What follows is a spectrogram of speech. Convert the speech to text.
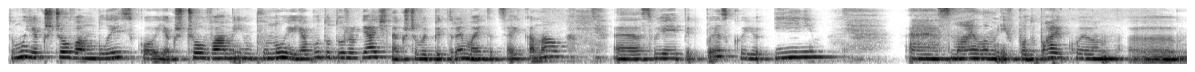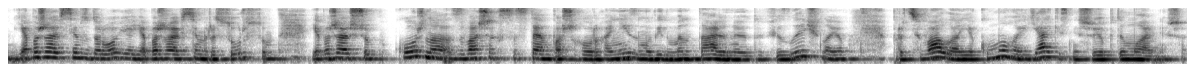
Тому, якщо вам близько, якщо вам імпонує, я буду дуже вдячна, якщо ви підтримаєте цей канал е, своєю підпискою і смайлом і вподобайкою. Е, Я бажаю всім здоров'я, я бажаю всім ресурсу. Я бажаю, щоб кожна з ваших систем, вашого організму, від ментальної до фізичної, працювала якомога якісніше і оптимальніше,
